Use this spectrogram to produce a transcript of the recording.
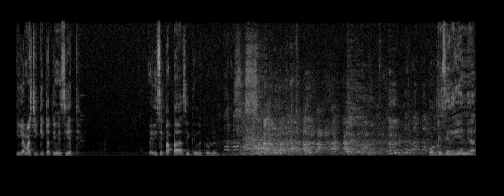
Y la más chiquita tiene siete. Me dice papá, así que no hay problema. ¿Por qué se ríen, mira?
